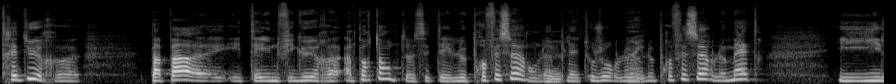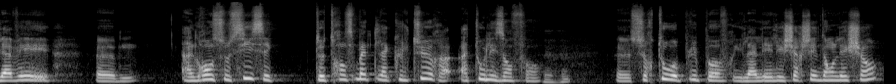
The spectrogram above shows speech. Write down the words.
très dur. Euh, papa était une figure importante, c'était le professeur, on l'appelait mm. toujours le, professeur, le maître. Il, avait euh, un grand souci, c'est de transmettre la culture à, tous les enfants, mm-hmm. euh, surtout aux plus pauvres. Il allait les chercher dans les champs.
